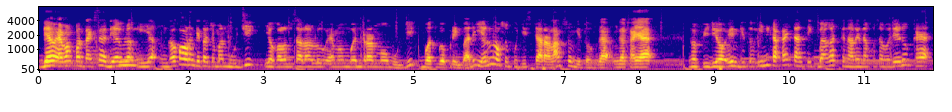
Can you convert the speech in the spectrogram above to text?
dia emang konteksnya dia Hmm. bilang iya enggak kok orang kita cuman muji. Ya kalau misalnya lu emang beneran mau muji buat gue pribadi ya lu langsung puji secara langsung gitu. Nggak nggak kayak ngevideoin gitu. Ini kakaknya cantik banget kenalin aku sama dia dong. Kayak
